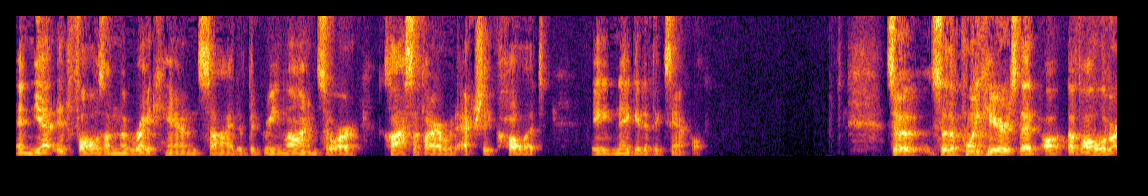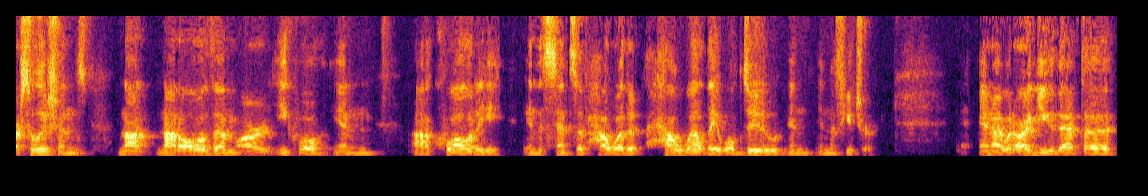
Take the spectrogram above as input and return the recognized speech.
and yet it falls on the right-hand side of the green line, so our classifier would actually call it a negative example. So, so the point here is that of all of our solutions, not, not all of them are equal in uh, quality in the sense of how, whether, how well they will do in, in the future. And I would argue that the,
